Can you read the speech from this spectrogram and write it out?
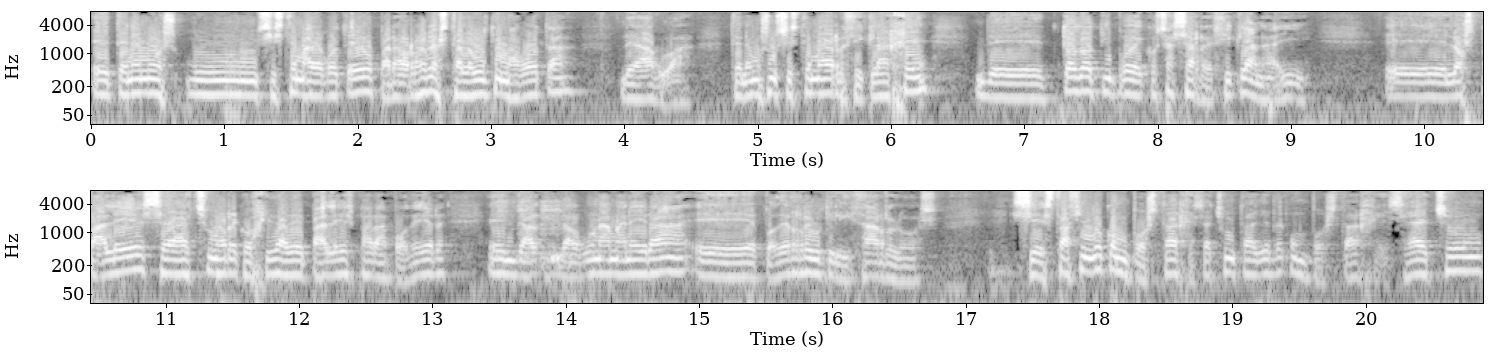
Eh, tenemos un sistema de goteo para ahorrar hasta la última gota de agua. Tenemos un sistema de reciclaje de todo tipo de cosas se reciclan ahí. Eh, los palés, se ha hecho una recogida de palés para poder, eh, de, alguna manera, poder reutilizarlos. Se está haciendo compostaje, se ha hecho un taller de compostaje, se ha hecho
